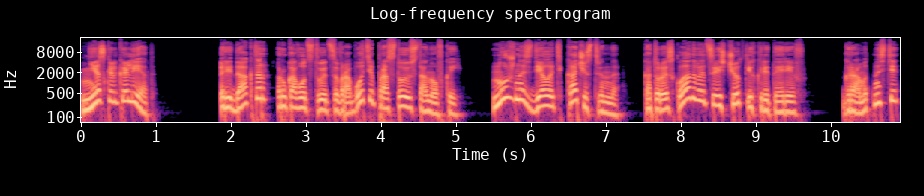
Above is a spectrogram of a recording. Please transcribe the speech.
несколько лет. Редактор руководствуется в работе простой установкой. Нужно сделать качественно, которая складывается из четких критериев: грамотности,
